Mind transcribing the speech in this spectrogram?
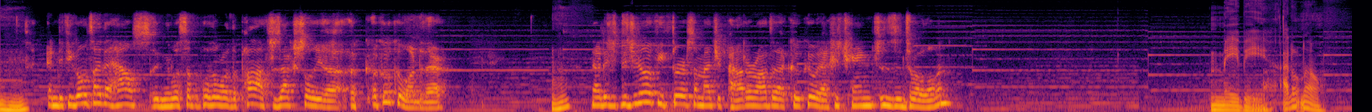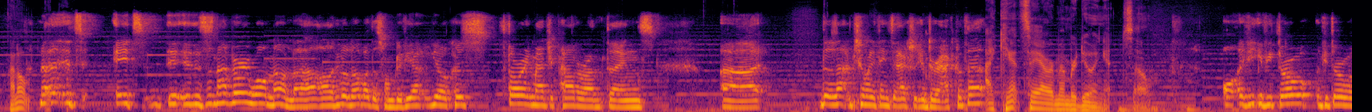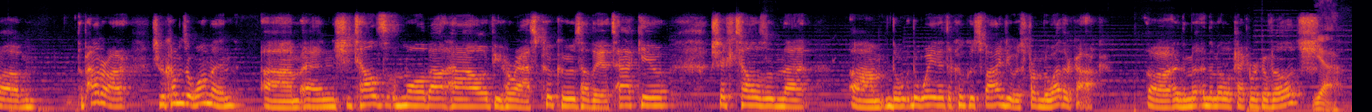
And if you go inside the house and you listen to one of the pots, there's actually a, a, a cuckoo under there. Hmm. Now, did you, did you know if you throw some magic powder onto that cuckoo, it actually changes into a woman? Maybe. I don't know. I don't. No, it's it's it, this is not very well known. Not a lot of people know about this one, but if you you know, because throwing magic powder on things, uh, there's not too many things that actually interact with that. I can't say I remember doing it. So. well, if you, if you throw if you throw um, the powder on her, she becomes a woman, um, and she tells them all about how if you harass cuckoos, how they attack you. She tells them that um, the, the way that the cuckoos find you is from the weathercock uh, in, the, in the middle of Kakariko Village. Yeah.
